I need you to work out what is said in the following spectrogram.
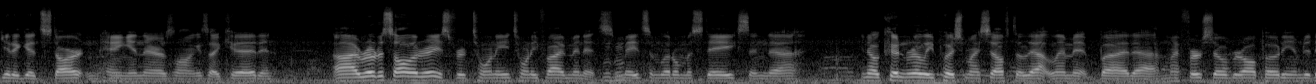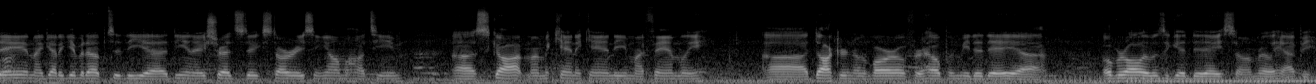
get a good start and hang in there as long as I could. And uh, I rode a solid race for 20, 25 minutes. Mm-hmm. Made some little mistakes and, uh, you know, couldn't really push myself to that limit. But uh, my first overall podium today, and I got to give it up to the uh, DNA Shred Stix Star Racing Yamaha team uh, Scott, my mechanic Andy, my family, uh, Dr. Navarro for helping me today. Uh, overall, it was a good day, so I'm really happy.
